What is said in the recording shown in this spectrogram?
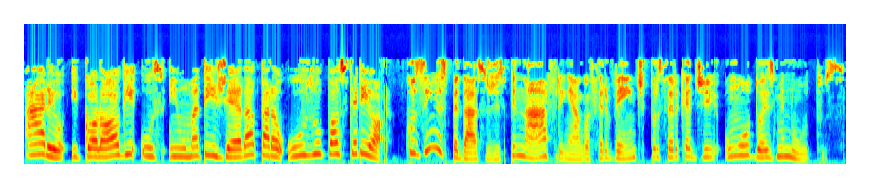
alho e coloque-os em uma tigela para uso posterior. Cozinhe os pedaços de espinafre em água fervente por cerca de um ou dois minutos.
